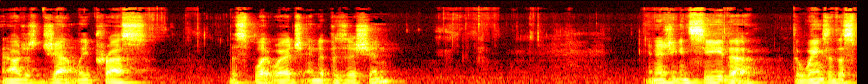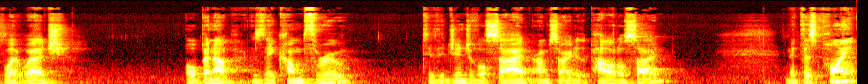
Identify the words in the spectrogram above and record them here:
and I'll just gently press the split wedge into position. And as you can see, the, the wings of the split wedge open up as they come through to the gingival side, or I'm sorry, to the palatal side. And at this point,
